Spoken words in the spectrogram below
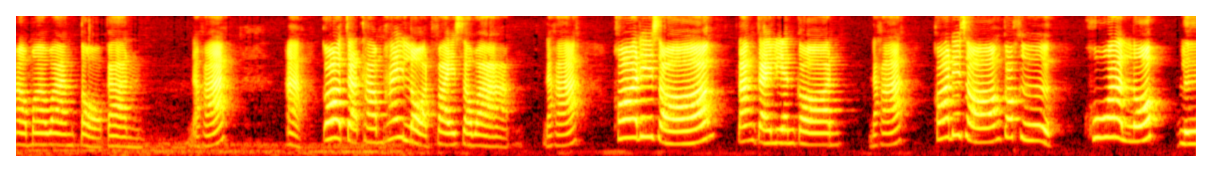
เอามาวางต่อกันนะคะอะก็จะทำให้หลอดไฟสว่างนะคะ ข้อที่สองตั้งใจเรียนก่อนนะคะ ข้อที่สองก็คือขั้วลบหรือ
